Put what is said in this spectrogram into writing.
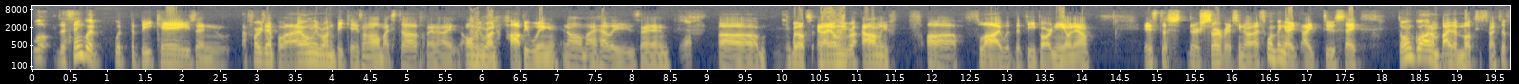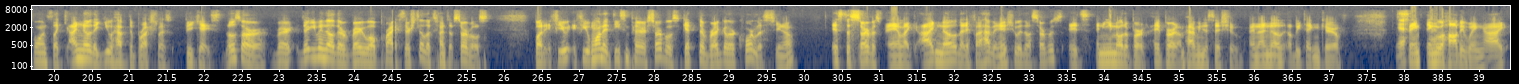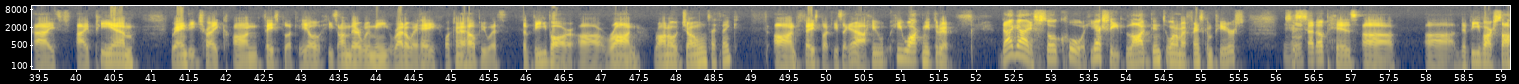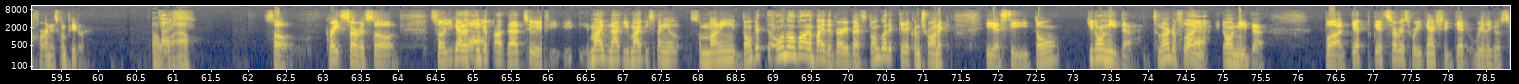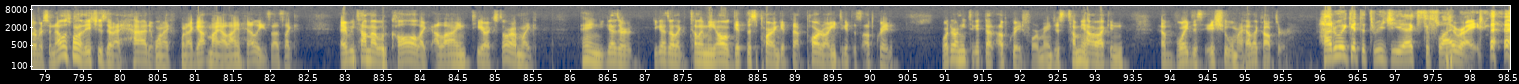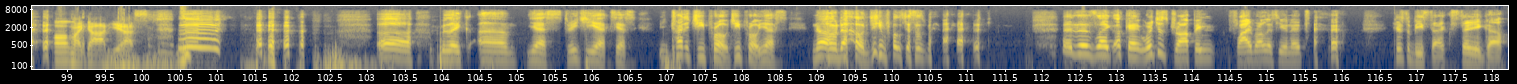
Well, the thing with with the BKs and uh, for example, I only run BKs on all my stuff, and I only run Hobby Wing in all my helis, and Yep. um, what else? And I only I only uh, fly with the V Bar Neo now. It's the their service, you know. That's one thing I, I do say. Don't go out and buy the most expensive ones. Like I know that you have the brushless BKs. Those are very, they're, even though they're very well priced, they're still expensive servos. But if you if you want a decent pair of servos, get the regular coreless. You know, it's the service, man. Like I know that if I have an issue with those servos, it's an email to Bert. Hey, Bert, I'm having this issue, and I know it'll be taken care of. Yeah. Same thing with Hobby Wing. I I I PM Randy Trike on Facebook. He'll he's on there with me right away. Hey, what can I help you with? The V Bar, uh, Ron Ronald Jones, I think, on Facebook. He's like, yeah, he he walked me through it. That guy is so cool. He actually logged into one of my friend's computers to Mhm. set up his uh, uh, the VBar software on his computer. Oh Nice. wow. So great service. So so you got to Yeah. think about that too. If you, you, you might not, you might be spending some money. Don't get the oh, don't go out and buy the very best. Don't go to get a Kontronik ESC. Don't you don't need that to learn to fly. Yeah. You don't need that. But get get service where you can actually get really good service. And that was one of the issues that I had when I when I got my Align helis. I was like, every time I would call like Align TRX store, I'm like, man, you guys are you guys are like telling me, oh, get this part and get that part, or I need to get this upgrade. What do I need to get that upgrade for, man? Just tell me how I can avoid this issue with my helicopter. How do I get the 3GX to fly right? Oh my God, yes. uh, we're like, um, yes, 3GX, yes. You try the G Pro, G Pro, yes. No, no, G Pro's just as bad. and it's like, okay, we're just dropping flybarless units. Here's the BeastX. There you go.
